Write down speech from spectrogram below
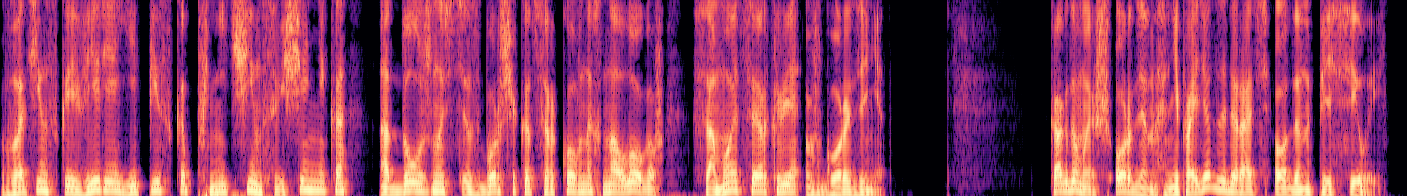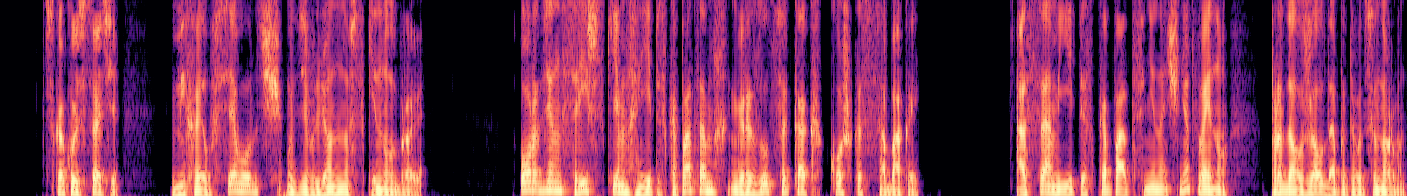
В латинской вере епископ не чин священника, а должность сборщика церковных налогов, самой церкви в городе нет. «Как думаешь, орден не пойдет забирать Оден силой?» «С какой стати?» Михаил Всеволодович удивленно вскинул брови. Орден с рижским епископатом грызутся, как кошка с собакой. А сам епископат не начнет войну, продолжал допытываться Норман.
